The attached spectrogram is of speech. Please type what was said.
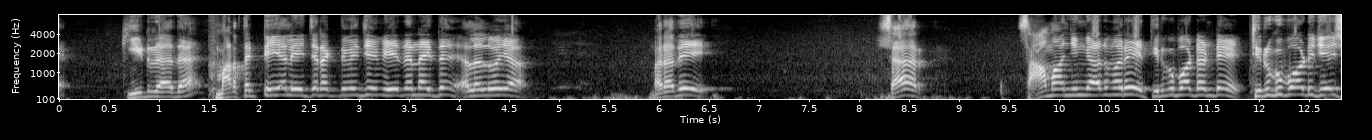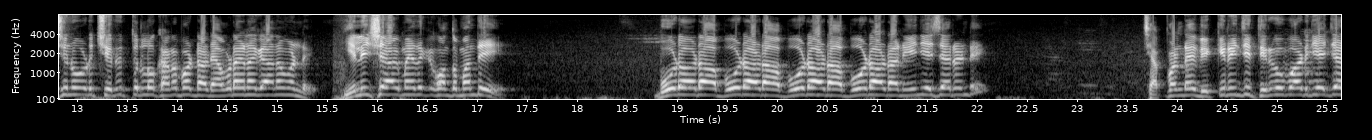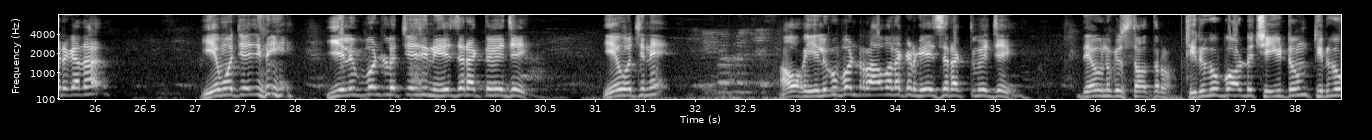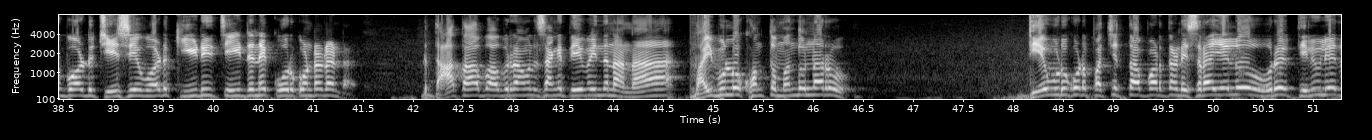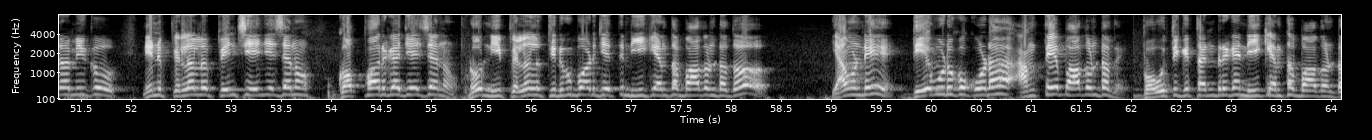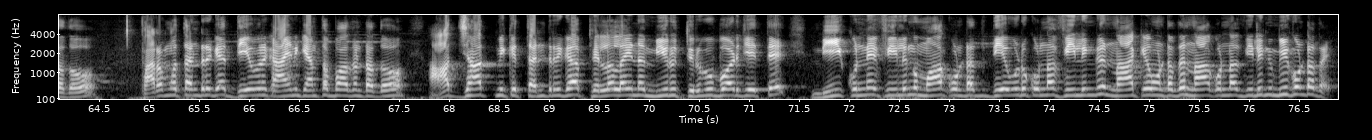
కీడు రాదా? మడతట్టేయాలి ఏచ రక్తం వేసే ఏదైనా అయితే? అలలోయ మరి అది సార్ సామాన్యం కాదు మరి తిరుగుబాటు అంటే. తిరుగుబాటు చేసినోడు చరిత్రలో కనపడ్డాడు ఎవడైనా కానివ్వండి. ఎలిషా మీదకి కొంతమంది బోడాడా బోడాడా బోడాడా బోడాడా అని ఏం చేశారండి? చెప్పండి వెక్కిరించి తిరుగుబాటు చేశారు కదా. ఏమొచ్చేసి ఎలుగుబంట్లు వచ్చేసి ఏసు రక్తం ఏ వచ్చినాయి? ఒక ఎలుగుబంటి రావాలి అక్కడికి వేసి రక్తం వేసాయి దేవునికి స్తోత్రం. తిరుగుబాటు చేయటం తిరుగుబాటు చేసేవాడు కీడి చేయటనే కోరుకుంటాడంట. ఇప్పుడు దాతాబు అభిరాముల సంగతి ఏమైంది నాన్న? బైబిల్లో కొంతమంది ఉన్నారు. దేవుడు కూడా పశ్చిత్తాపడతాడు ఇస్రాయేలు ఒరే తెలివి లేదా మీకు. నేను పిల్లలు పెంచి ఏం చేశాను? గొప్పవారుగా చేశాను. ఇప్పుడు నీ పిల్లలు తిరుగుబాటు చేస్తే నీకెంత బాధ ఉంటుందో ఏమండి? దేవుడికి కూడా అంతే బాధ ఉంటుంది భౌతిక తండ్రిగా నీకెంత బాధ ఉంటుందో పరమ తండ్రిగా దేవునికి ఆయనకి ఎంత బాధ ఉంటుందో ఆధ్యాత్మిక తండ్రిగా పిల్లలైన మీరు తిరుగుబాటు చేస్తే మీకున్నే ఫీలింగ్ మాకు ఉంటుంది దేవుడికి ఉన్న ఫీలింగ్ నాకే ఉంటుంది నాకున్న ఫీలింగ్ మీకు ఉంటుంది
